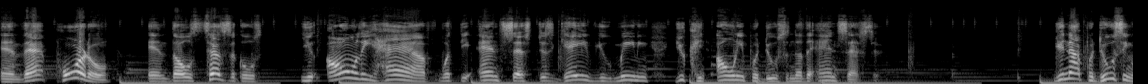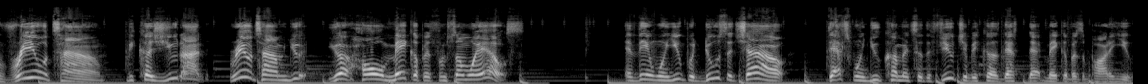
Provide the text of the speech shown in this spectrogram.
And that portal and those testicles, you only have what the ancestors gave you, meaning you can only produce another ancestor. You're not producing real time because you're not real time. You your whole makeup is from somewhere else. And then when you produce a child, that's when you come into the future because that that makeup is a part of you.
